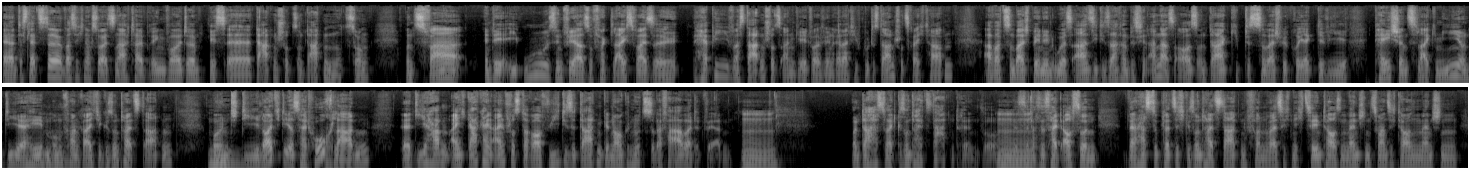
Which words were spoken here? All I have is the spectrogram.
Äh, Das letzte, was ich noch so als Nachteil bringen wollte, ist äh, Datenschutz und Datennutzung. Und zwar in der EU sind wir ja so vergleichsweise happy, was Datenschutz angeht, weil wir ein relativ gutes Datenschutzrecht haben. Aber zum Beispiel in den USA sieht die Sache ein bisschen anders aus. Und da gibt es zum Beispiel Projekte wie Patients Like Me und die erheben umfangreiche Gesundheitsdaten. Und die Leute, die das halt hochladen, äh, die haben eigentlich gar keinen Einfluss darauf, wie diese Daten genau genutzt oder verarbeitet werden. Mhm. Und da hast du halt Gesundheitsdaten drin. So. Das, das ist halt auch so ein, dann hast du plötzlich Gesundheitsdaten von, weiß ich nicht, 10.000 Menschen, 20.000 Menschen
